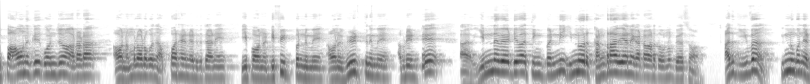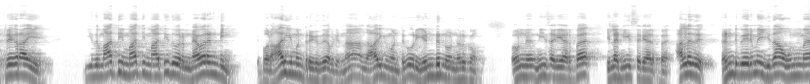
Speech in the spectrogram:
இப்போ அவனுக்கு கொஞ்சம் அடடா அவன் நம்மளோட கொஞ்சம் அப்பர் ஹேண்ட் எடுத்துட்டானே இப்போ அவனை டிஃபீட் பண்ணுமே அவனை வீழ்த்தணுமே அப்படின்ட்டு இன்னோவேட்டிவாக திங்க் பண்ணி இன்னொரு கன்றாவியான கெட்ட வார்த்தை ஒன்று பேசுவான். அதுக்கு இவன் இன்னும் கொஞ்சம் ட்ரிகர் ஆகி இது மாற்றி மாற்றி மாற்றி இது ஒரு நெவர் எண்டிங் இப்போ ஒரு ஆர்குமெண்ட் இருக்குது அப்படின்னா அந்த ஆர்குமெண்ட்டுக்கு ஒரு எண்டுன்னு ஒன்று இருக்கும். ஒன்று நீ சரியா இருப்ப இல்லை நீ சரியா இருப்ப. அல்லது ரெண்டு பேருமே இதான் உண்மை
